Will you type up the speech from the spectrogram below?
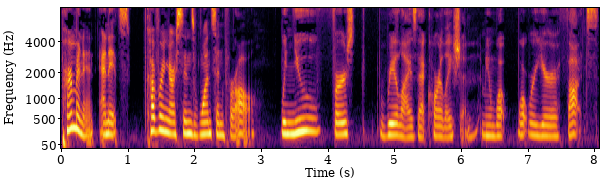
permanent and it's covering our sins once and for all. When you first realized that correlation, I mean, what, what were your thoughts?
